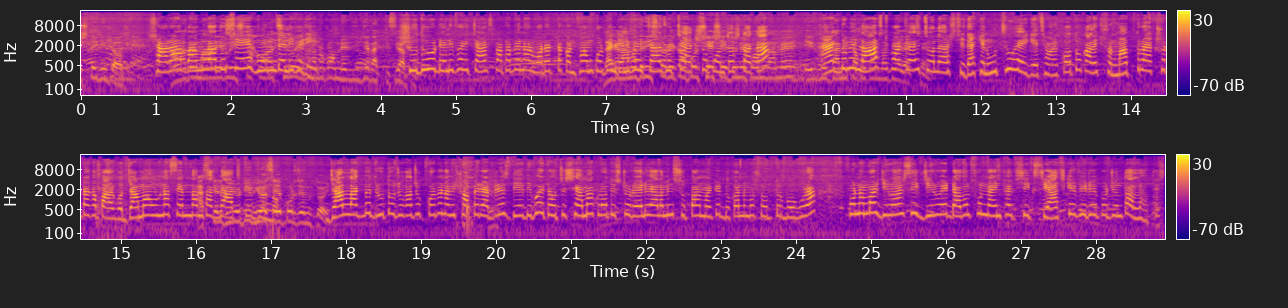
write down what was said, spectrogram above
বেশিতে কিনতে হবে। সারা বাংলাদেশে হোম ডেলিভারি। শুধু ডেলিভারি চার্জ পাঠাবেন আর অর্ডারটা কনফার্ম করবেন। ডেলিভারি চার্জ হচ্ছে একশো পঞ্চাশ টাকা। একদমই লাস্ট পর্যায়ে চলে আসছি। দেখেন উঁচু হয়ে গেছে মানে কত কালেকশন মাত্র একশো টাকা পার গো জামা ওড়না সেম দাম থাকবে আজকের জন্য। যার লাগবে দ্রুত যোগাযোগ করবেন। আমি শপের অ্যাড্রেস দিয়ে দিব। এটা হচ্ছে Shyama cloth store railway Alamin super market দোকান নম্বর সত্তর Bogura. Phone number zero one six zero eight double four nine five six আজকের ভিডিও পর্যন্ত। আল্লাহ হাফিজ।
